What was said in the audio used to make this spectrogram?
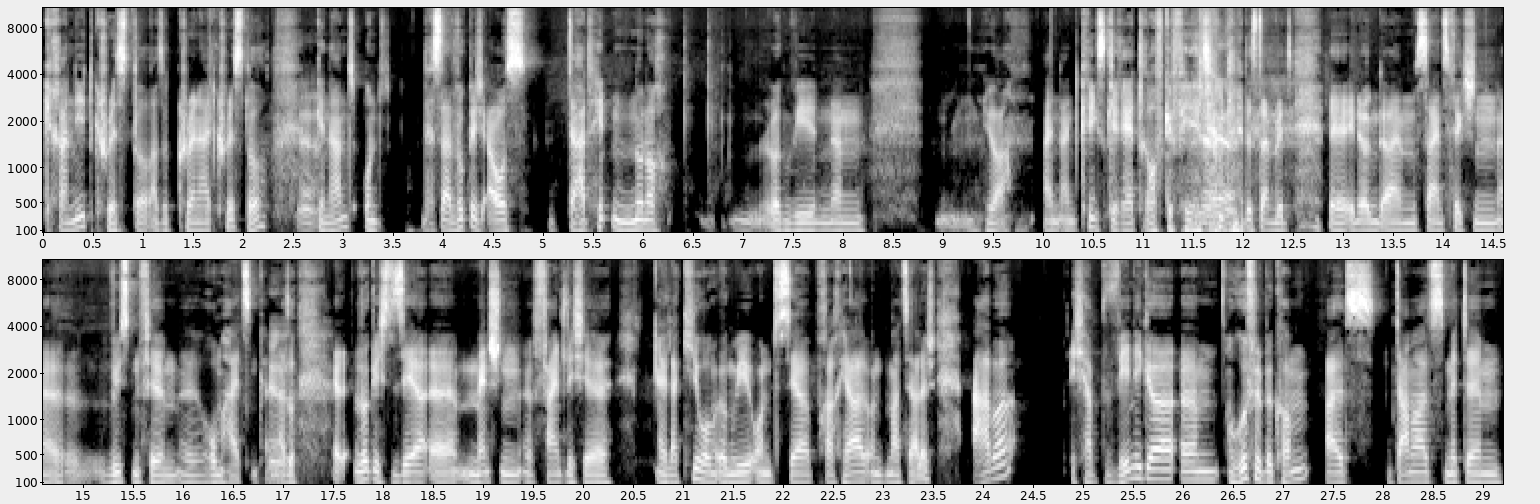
Granit Crystal, also Granite Crystal ja. genannt. Und das sah wirklich aus, da hat hinten nur noch irgendwie einen ja, ein, ein Kriegsgerät drauf gefehlt ja, und hättest damit äh, in irgendeinem Science-Fiction-Wüstenfilm äh, äh, rumheizen können. Ja. Also äh, wirklich sehr äh, menschenfeindliche äh, Lackierung irgendwie und sehr brachial und martialisch. Aber ich habe weniger ähm, Rüffel bekommen als damals mit dem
